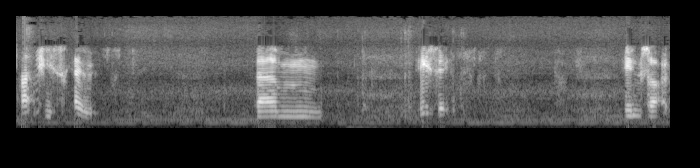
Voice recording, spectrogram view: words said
Apache Scouts. Um, basic of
